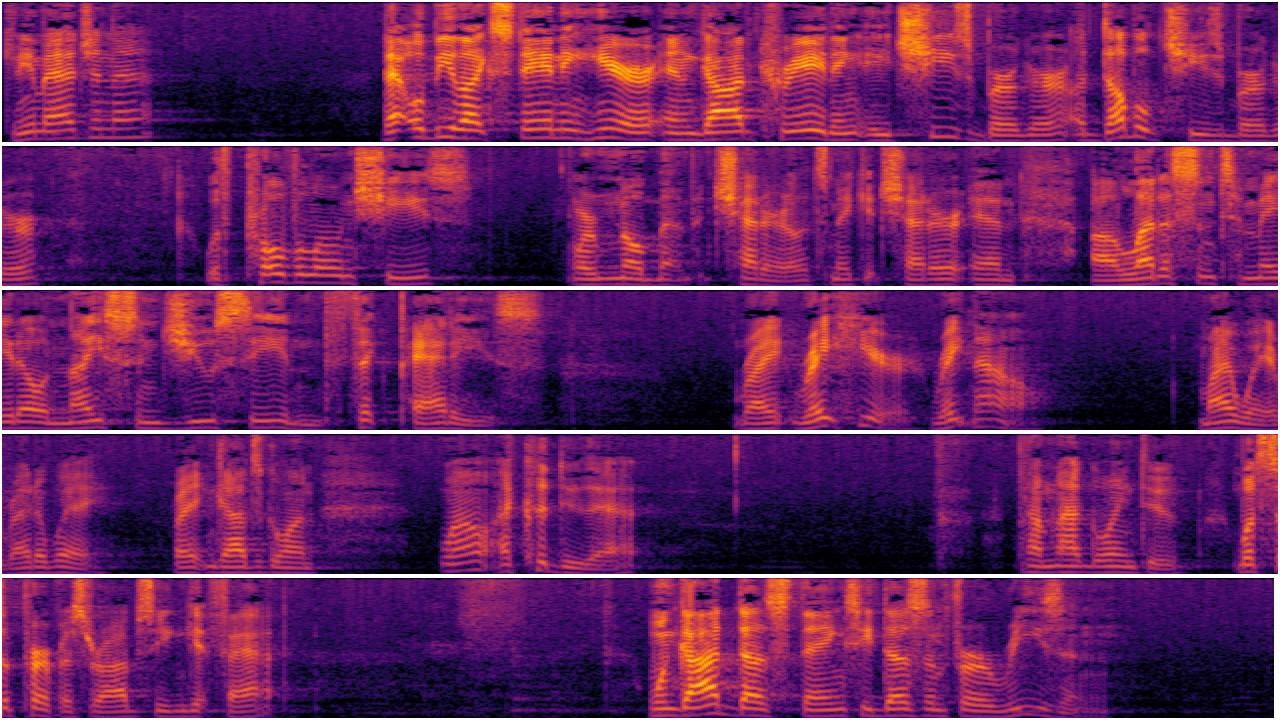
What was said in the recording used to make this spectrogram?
Can you imagine that? That would be like standing here and God creating a cheeseburger, a double cheeseburger with provolone cheese, or no, cheddar. Let's make it cheddar, and uh, lettuce and tomato, nice and juicy and thick patties. right? Right here, right now. My way, right away, right? And God's going, well, I could do that, but I'm not going to. What's the purpose, Rob? So you can get fat? When God does things, He does them for a reason.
